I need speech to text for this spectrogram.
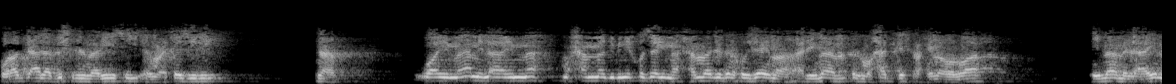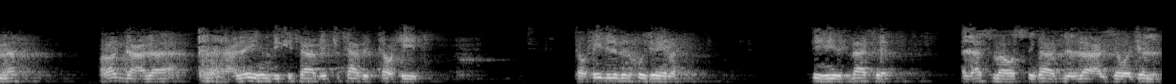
ورد على بشر المريسي المعتزلي. نعم. وإمام الأئمة محمد بن خزيمة. محمد بن خزيمة الإمام المحدث رحمه الله. إمام الأئمة رد على عليهم بكتاب كتاب التوحيد. توحيد لابن خزيمة. فيه إثبات الأسماء والصفات لله عز وجل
